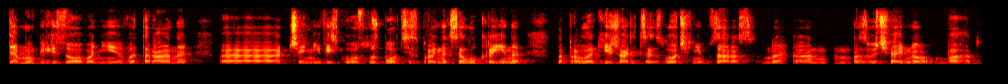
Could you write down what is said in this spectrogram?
демобілізовані ветерани, е, чинні військовослужбовці збройних сил України. На превеликий жаль, цих злочинів зараз е, надзвичайно багато.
